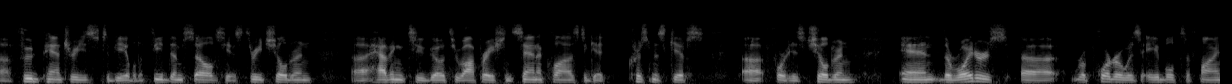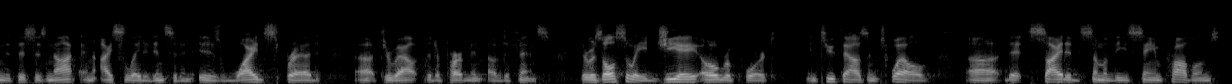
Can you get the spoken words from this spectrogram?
uh, food pantries to be able to feed themselves. He has three children, uh, having to go through Operation Santa Claus to get Christmas gifts uh, for his children. And the Reuters uh, reporter was able to find that this is not an isolated incident. It is widespread uh, throughout the Department of Defense. There was also a GAO report in 2012 uh, that cited some of these same problems.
